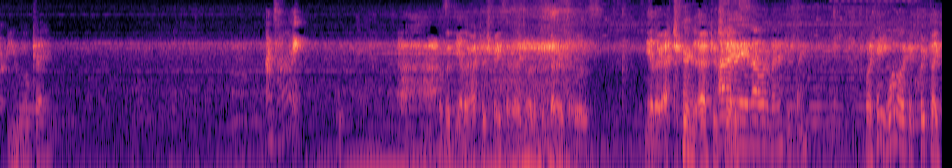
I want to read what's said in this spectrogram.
Are you okay? I'm fine. Ah. Was it the other actor's face? I feel like it would have been better if it was the other actor actor's I face. mean, that would have been interesting. Like, hey, you want like a quick like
